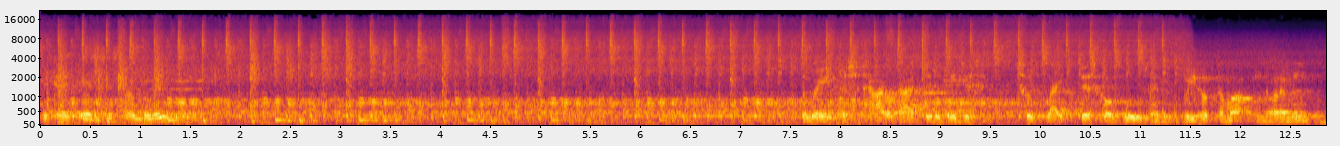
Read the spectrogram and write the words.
Because it's just unbelievable. The way the Chicago guys did it, they just took like disco blues and rehooked them up, you know what I mean?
